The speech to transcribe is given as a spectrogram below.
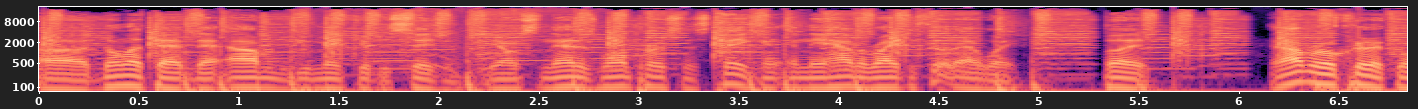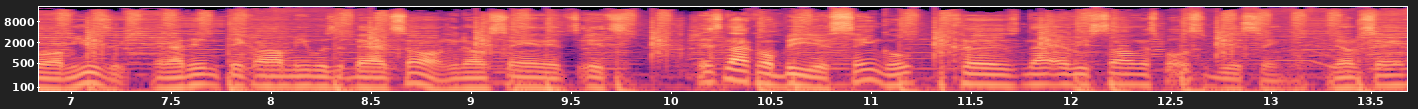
Uh, don't let that, that album review make your decision. You know what I'm saying? That is one person's take, and, and they have a right to feel that way. But and I'm real critical on music, and I didn't think On Me was a bad song. You know what I'm saying? It's it's it's not gonna be a single because not every song is supposed to be a single. You know what I'm saying?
